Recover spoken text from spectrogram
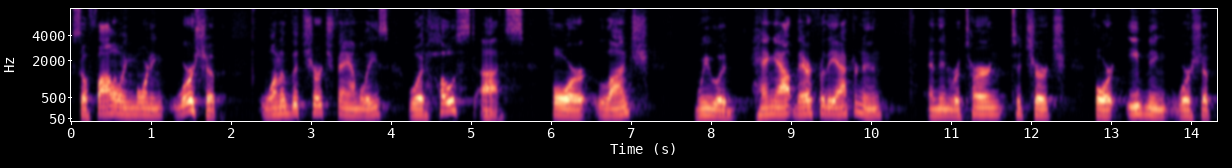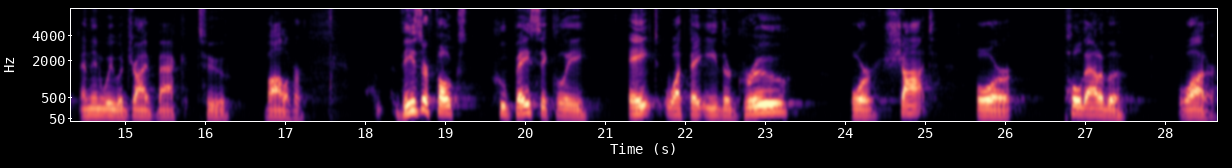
so following morning worship, one of the church families would host us for lunch. We would hang out there for the afternoon, and then return to church for evening worship, and then we would drive back to Bolivar. These are folks who basically ate what they either grew or shot or pulled out of the water.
